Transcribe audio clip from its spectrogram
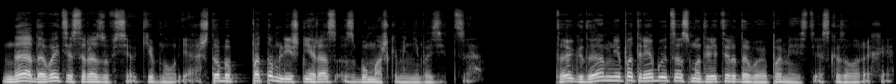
«Да, давайте сразу все», — кивнул я, чтобы потом лишний раз с бумажками не возиться. «Тогда мне потребуется осмотреть родовое поместье», — сказал Рахе.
